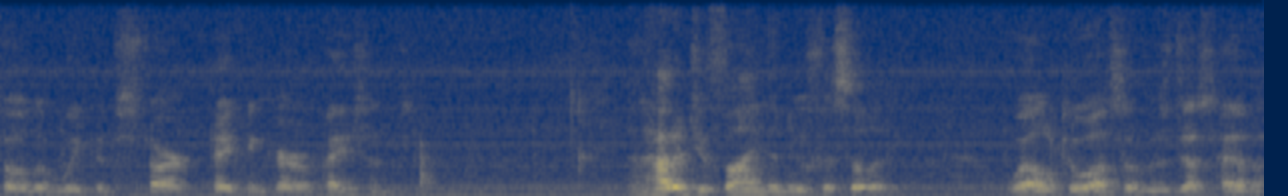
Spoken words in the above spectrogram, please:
so that we could start taking care of patients. And how did you find the new facility? Well, to us, it was just heaven.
